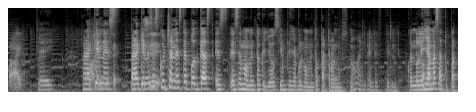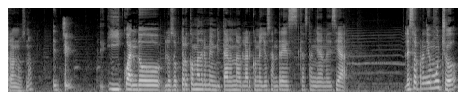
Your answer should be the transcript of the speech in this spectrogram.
Bye. Ey. Para Ay, quienes, ese- para quienes ese- escuchan este podcast, es ese momento que yo siempre llamo el momento patronus, ¿no? El- el- el- cuando le Ajá. llamas a tu patronus, ¿no? Sí, Y cuando los doctor Comadre me invitaron a hablar con ellos, Andrés Castañeda me decía, les sorprendió mucho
